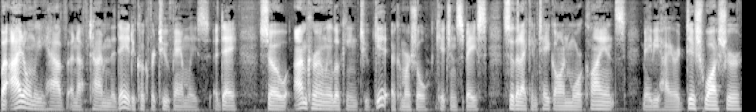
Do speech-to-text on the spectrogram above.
But I'd only have enough time in the day to cook for two families a day. So I'm currently looking to get a commercial kitchen space so that I can take on more clients, maybe hire a dishwasher.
